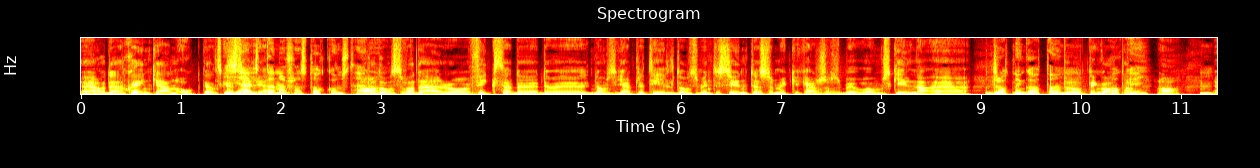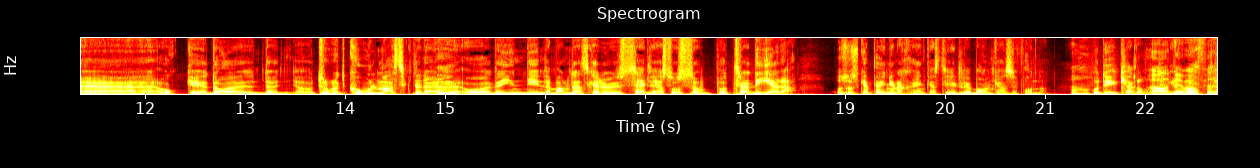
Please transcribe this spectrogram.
Eh, och den skänker han och den ska sälja. Hjältarna från Stockholmsterrorn. Ja, de som var där och fixade, det de som hjälpte till, de som inte syntes så mycket kanske, som blev omskrivna. Eh, Drottninggatan. Drottninggatan. Okej. Ja. Eh, och då, då, otroligt cool mask det där och det gillar man. Den ska nu säljas och så på Tradera. Och så ska pengarna skänkas till Barncancerfonden. Och det är ju kanon Ja, det jag. var fint.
